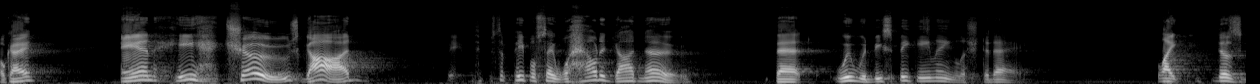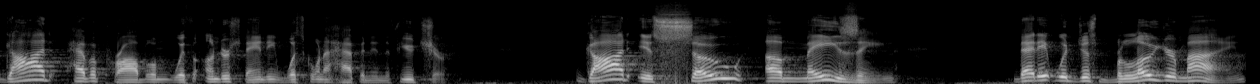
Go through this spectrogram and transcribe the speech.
Okay? And He chose, God, some people say, well, how did God know that we would be speaking English today? Like, does God have a problem with understanding what's going to happen in the future? God is so amazing that it would just blow your mind.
